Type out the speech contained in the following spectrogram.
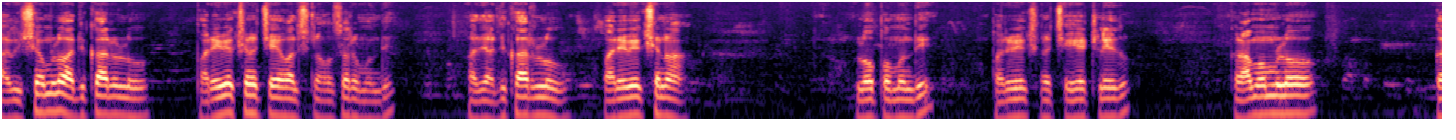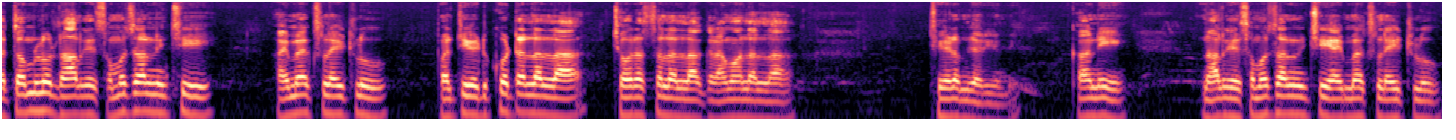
ఆ విషయంలో అధికారులు పర్యవేక్షణ చేయవలసిన అవసరం ఉంది. అది అధికారులు పర్యవేక్షణ లోపం ఉంది పర్యవేక్షణ చేయట్లేదు. గ్రామంలో గతంలో నాలుగైదు సంవత్సరాల నుంచి ఐమాక్స్ లైట్లు ప్రతి ఎడుకోటలల్లా చౌరస్తలల్లా గ్రామాలల్లా చేయడం జరిగింది. కానీ నాలుగైదు సంవత్సరాల నుంచి ఐమాక్స్ లైట్లు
